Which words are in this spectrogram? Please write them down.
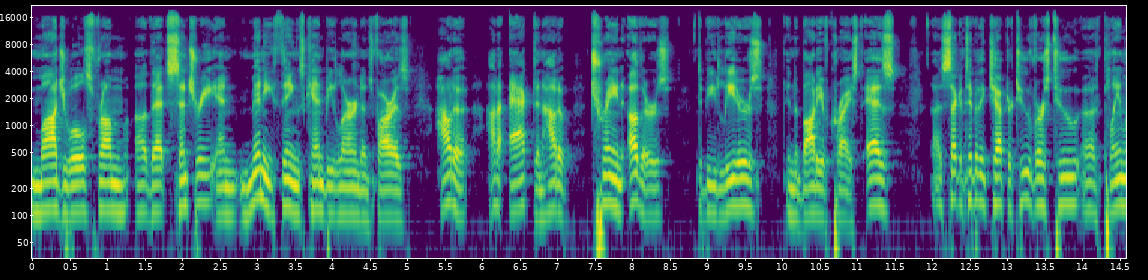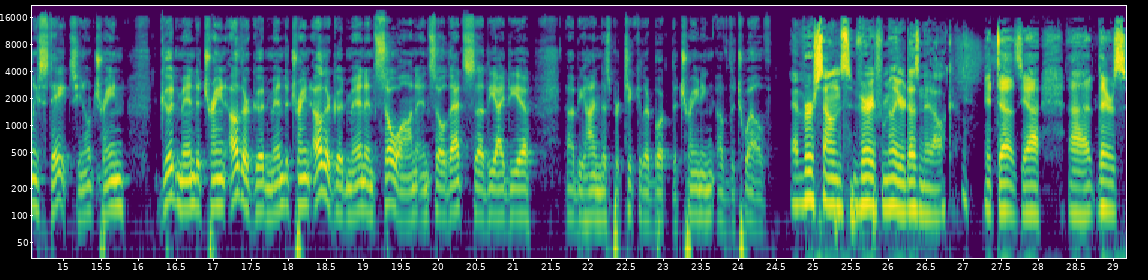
modules from uh, that century, and many things can be learned as far as how to how to act and how to train others to be leaders in the body of Christ. As uh, 2 Timothy chapter 2 verse 2 uh, plainly states, you know, train good men to train other good men to train other good men and so on. And so that's uh, the idea uh, behind this particular book, The Training of the 12. That verse sounds very familiar, doesn't it, Alec? It does, yeah. Uh, there's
